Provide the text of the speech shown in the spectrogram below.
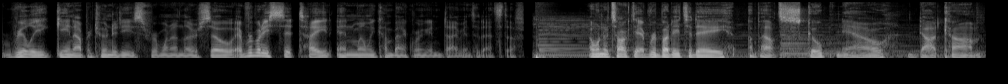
really gain opportunities for one another. So everybody sit tight, and when we come back, we're going to dive into that stuff. I want to talk to everybody today about ScopeNow.com.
